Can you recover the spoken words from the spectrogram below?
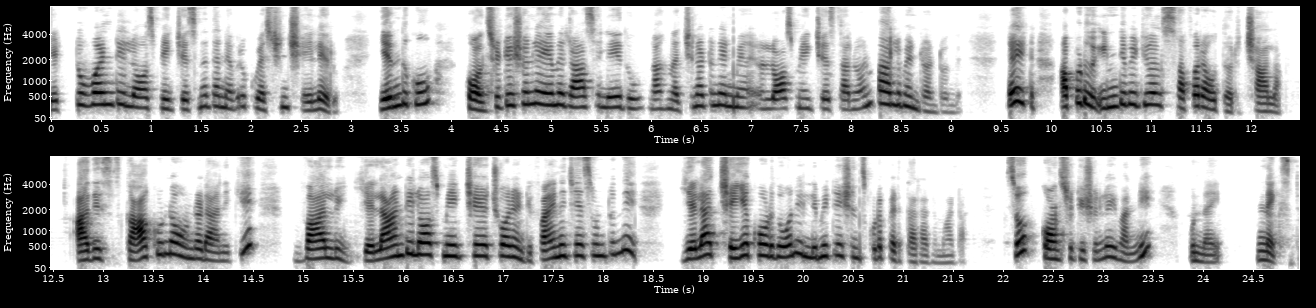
ఎటువంటి లాస్ మేక్ చేసినా దాన్ని ఎవరు క్వశ్చన్ చేయలేరు. ఎందుకు? కాన్స్టిట్యూషన్‌లో ఏమి రాసి లేదు. నాకు నచ్చినట్టు నేను లాస్ మేక్ చేస్తాను అని పార్లమెంట్ అంటుంది. రైట్? అప్పుడు ఇండివిజువల్స్ సఫర్ అవుతారు చాలా. అది కాకుండా ఉండడానికి వాళ్ళు ఎలాంటి లాస్ మేక్ చేయొచ్చు అని డిఫైన్ చేసి ఉంటుంది. ఎలా చేయకూడదు అని లిమిటేషన్స్ కూడా పెడతారనమాట. సో, కాన్స్టిట్యూషన్‌లో ఇవన్నీ ఉన్నాయి. Next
